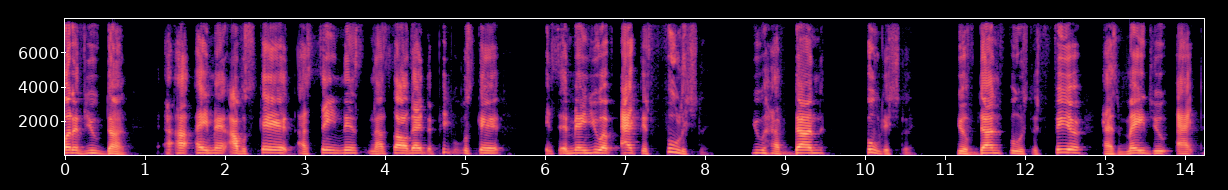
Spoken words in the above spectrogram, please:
What have you done? I, hey man, I was scared. I seen this and I saw that the people were scared. It said, man, you have acted foolishly. You have done foolishly. You have done foolishly. Fear has made you act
